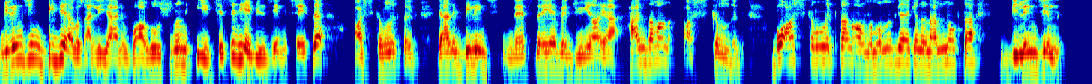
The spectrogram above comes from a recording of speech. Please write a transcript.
Bilincin bir diğer özelliği yani varoluşunun ilkesi diyebileceğimiz şey ise aşkınlıktır. Yani bilinç nesneye ve dünyaya her zaman aşkındır. Bu aşkınlıktan anlamamız gereken önemli nokta bilincin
